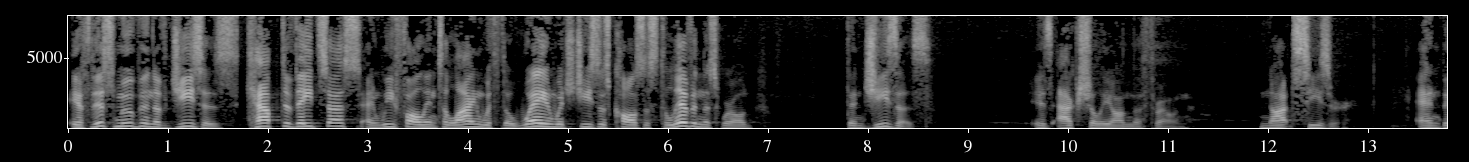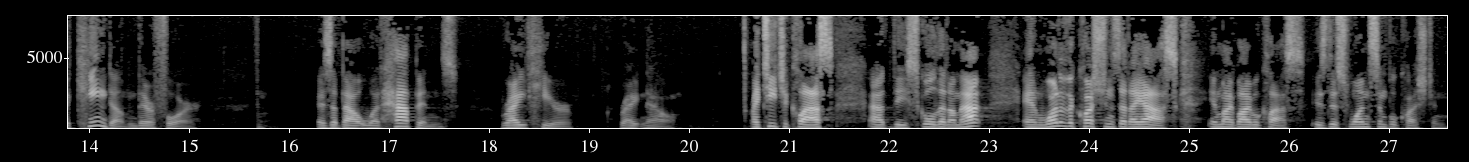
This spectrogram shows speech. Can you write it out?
if this movement of Jesus captivates us and we fall into line with the way in which Jesus calls us to live in this world, then Jesus is actually on the throne, not Caesar. And the kingdom, therefore, is about what happens right here, right now. I teach a class at the school that I'm at, and one of the questions that I ask in my Bible class is this one simple question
